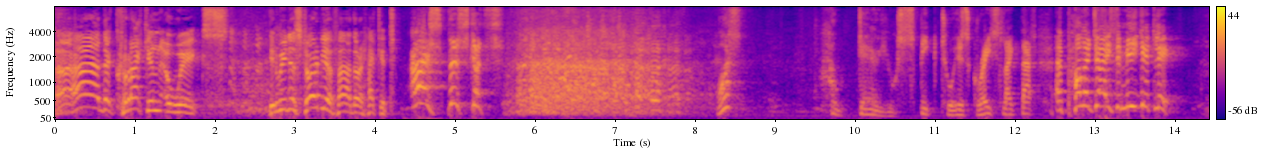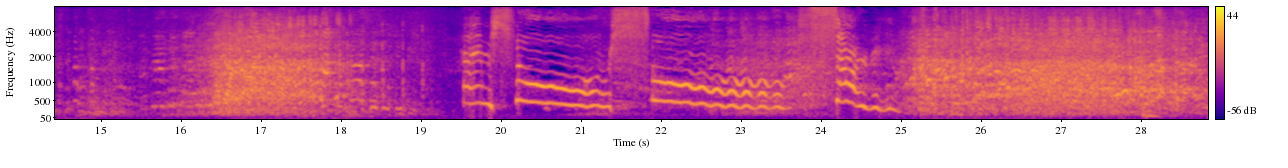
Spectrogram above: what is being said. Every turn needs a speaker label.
Speaker 1: Aha, the Kraken awakes. Did we disturb you, Father Hackett?
Speaker 2: Arse biscuits!
Speaker 3: what? How dare you speak to his grace like that? Apologize immediately!
Speaker 2: I'm so, so sorry.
